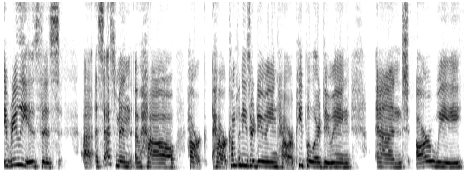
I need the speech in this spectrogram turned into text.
it really is this uh, assessment of how how our how our companies are doing, how our people are doing, and are we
